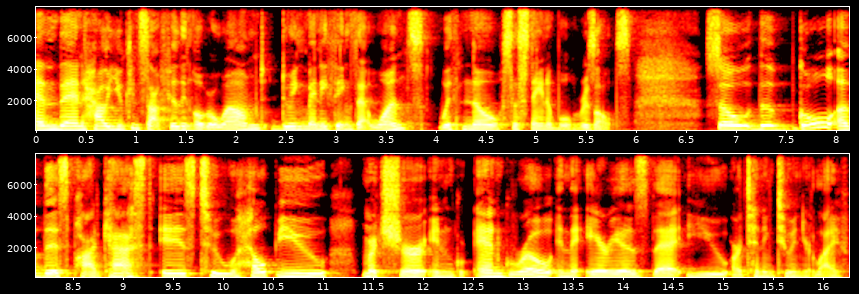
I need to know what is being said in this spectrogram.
and then how you can stop feeling overwhelmed doing many things at once with no sustainable results. So, the goal of this podcast is to help you mature in, and grow in the areas that you are tending to in your life.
